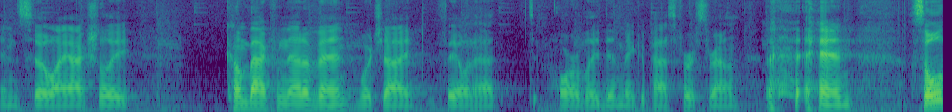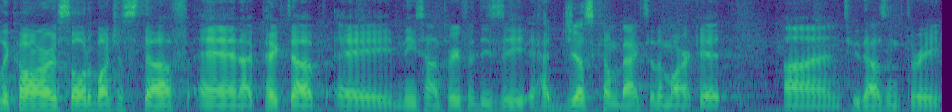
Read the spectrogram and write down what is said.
And so I actually come back from that event, which I failed at horribly, didn't make it past first round, and sold the car, sold a bunch of stuff, and I picked up a Nissan 350Z. It had just come back to the market uh, in 2003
